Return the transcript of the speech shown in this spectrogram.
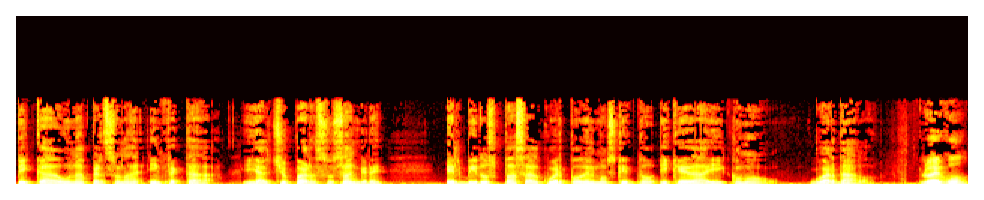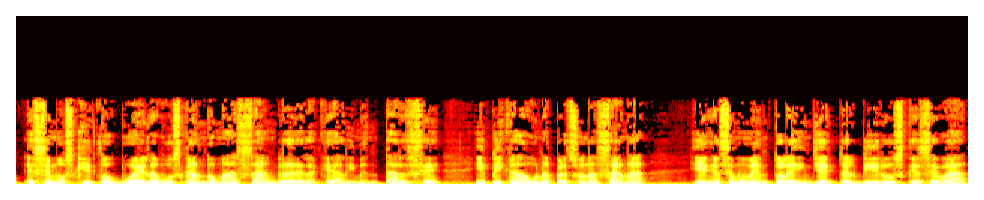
pica a una persona infectada y al chupar su sangre, el virus pasa al cuerpo del mosquito y queda ahí como guardado. Luego ese mosquito vuela buscando más sangre de la que alimentarse y pica a una persona sana y en ese momento le inyecta el virus que se va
